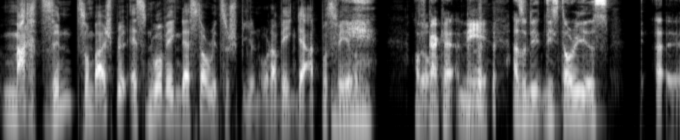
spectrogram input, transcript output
macht Sinn, zum Beispiel es nur wegen der Story zu spielen oder wegen der Atmosphäre? Nee. Auf so. gar kein, nee. Also die, die Story ist, äh,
